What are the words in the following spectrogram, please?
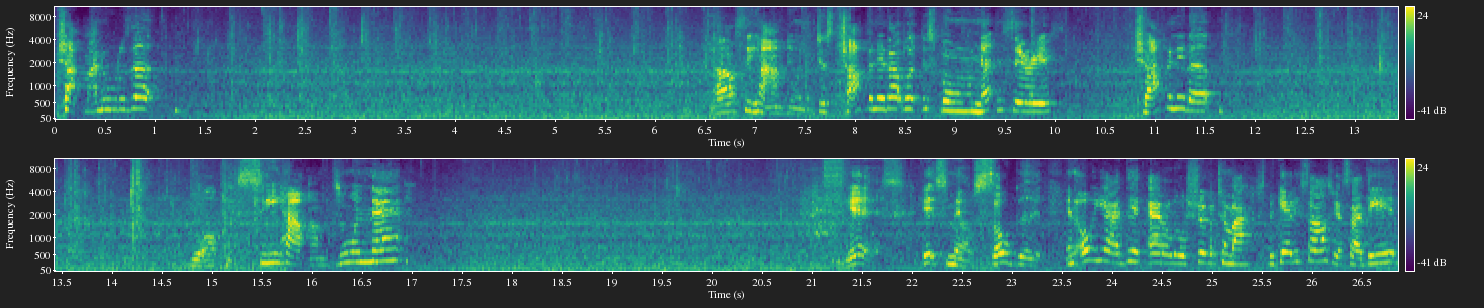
chop my noodles up. Y'all see how I'm doing it. Just chopping it up with the spoon, nothing serious. Chopping it up. You all can see how I'm doing that. Yes it smells so good. And oh yeah i did add a little sugar to my spaghetti sauce. Yes i did.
